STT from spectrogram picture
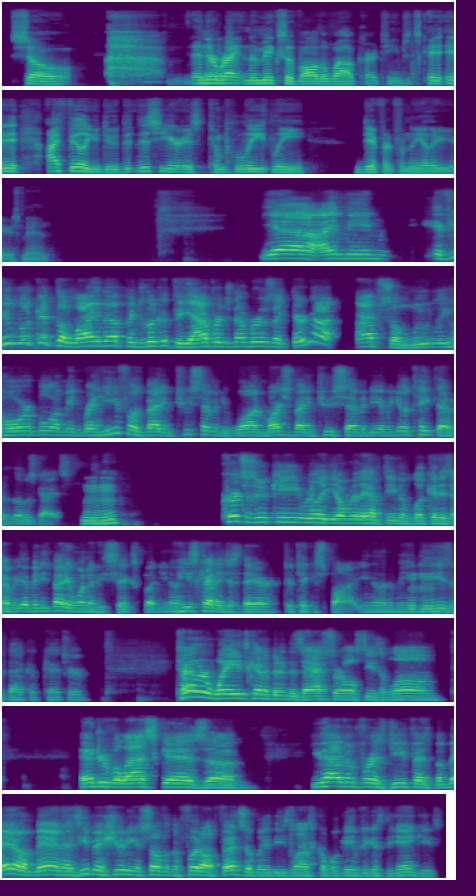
So, and they're right in the mix of all the wild card teams. It's it. it I feel you, dude. This year is completely different from the other years, man. Yeah, I mean, if you look at the lineup and you look at the average numbers, like they're not absolutely horrible. I mean, Rengifo is batting 271, Marsh is batting 270. I mean, you'll take that out of those guys. Mm-hmm. Kurt Suzuki, really, you don't really have to even look at his average. I mean, he's batting 196, but you know, he's kind of just there to take a spot. You know what I mean? Mhm. He's a backup catcher. Tyler Wade's kind of been a disaster all season long. Andrew Velazquez, um, you have him for his defense, but man, oh man, has he been shooting himself in the foot offensively these last couple of games against the Yankees?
